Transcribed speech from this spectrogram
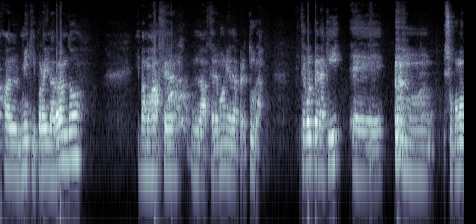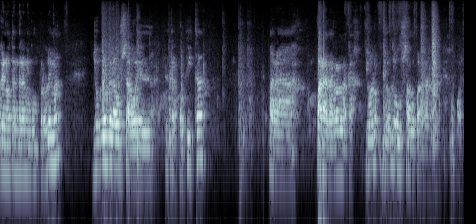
al Mickey por ahí ladrando y vamos a hacer la ceremonia de apertura. Este golpe de aquí eh, supongo que no tendrá ningún problema. Yo creo que lo ha usado el, transportista para, para, agarrar la caja. Yo lo, yo lo, he usado para agarrar la caja. Bueno,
